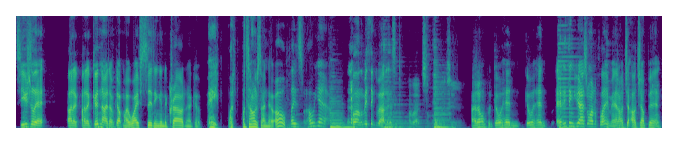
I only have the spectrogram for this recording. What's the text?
So usually, I, on a on a good night, I've got my wife sitting in the crowd, and I go, "Hey, what what songs do I know? Oh, play this one. Oh yeah. Hold on, let me think about this. How about something? I don't, but go ahead and go ahead. And, anything you guys want to play, man, I'll ju- I'll jump in.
